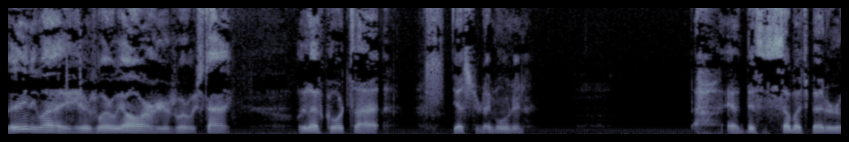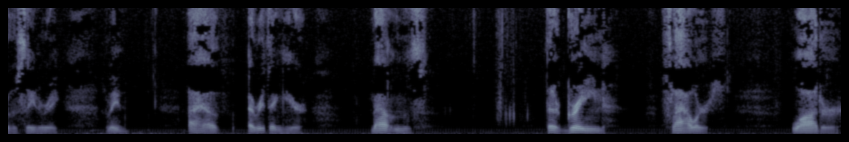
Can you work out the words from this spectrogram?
But anyway, here's where we are. Here's where we stay. We left Quartzsite yesterday morning. And this is so much better of a scenery. I mean, I have everything here. Mountains that are green, flowers, water,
